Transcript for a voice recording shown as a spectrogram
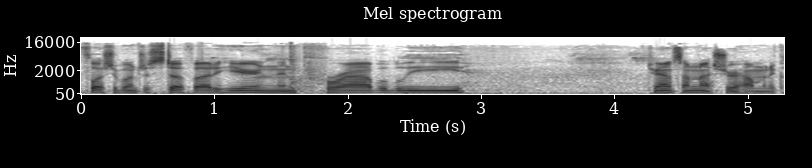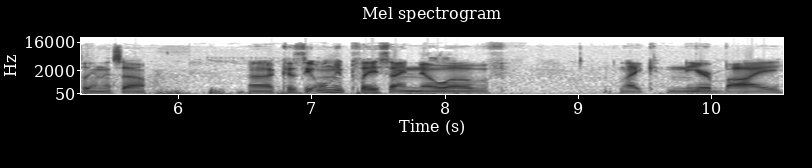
flush a bunch of stuff out of here and then probably to be honest I'm not sure how I'm gonna clean this out because uh, the only place I know of like nearby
